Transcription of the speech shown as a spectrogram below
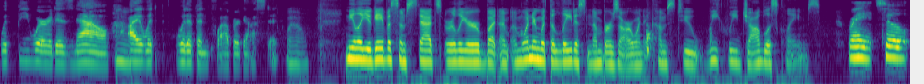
would be where it is now, mm. I would would have been flabbergasted. Wow. Nela, you gave us some stats earlier, but I'm, I'm wondering what the latest numbers are when it comes to weekly jobless claims. Right. So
